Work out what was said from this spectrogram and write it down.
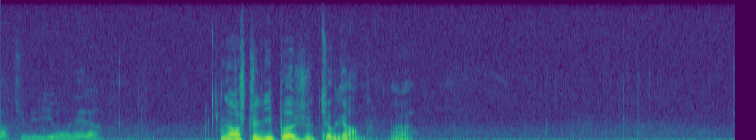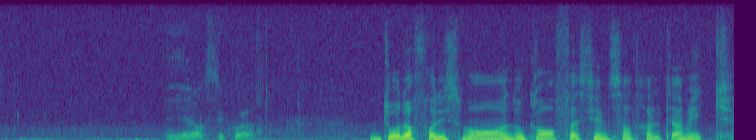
alors tu nous dis où on est là Non, je te dis pas, je veux que tu regardes. Voilà. Et alors c'est quoi Une tour de refroidissement, donc en face il y a une centrale thermique.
